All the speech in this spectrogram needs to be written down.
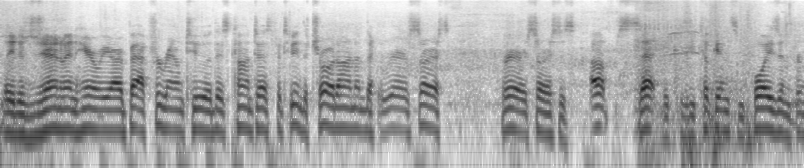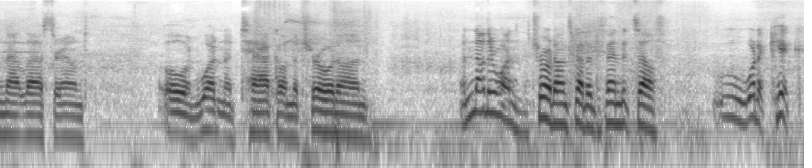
Ladies and gentlemen, here we are back for round two of this contest between the Troodon and the Herrerasaurus. Herrerasaurus is upset because he took in some poison from that last round. Oh, and what an attack on the Troodon. Another one! The Troodon's got to defend itself. Ooh, what a kick.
